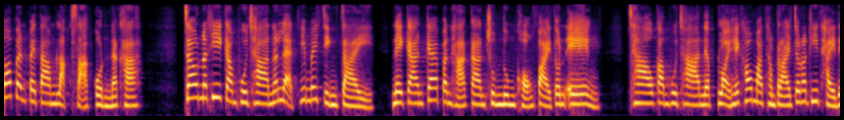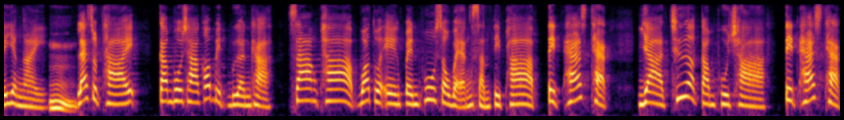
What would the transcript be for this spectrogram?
ก็เป็นไปตามหลักสากลนะคะ เจ้าหน้าที่กัมพูชานั่นแหละที่ไม่จริงใจ ในการแก้ปัญหาการชุมนุมของฝ่ายตนเอง ชาวกัมพูชาเนี่ยปล่อยให้เข้ามาทำร้ายเจ้าหน้าที่ไทยได้ยังไงอืมและสุดท้ายกัมพูชาก็บิดเบือนค่ะ สร้างภาพว่าตัวเองเป็นผู้แสวงสันติภาพ ติดแฮชแท็กอย่าเชื่อกัมพูชา ติดแฮชแท็ก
